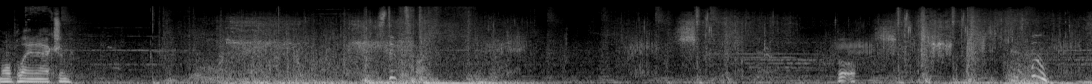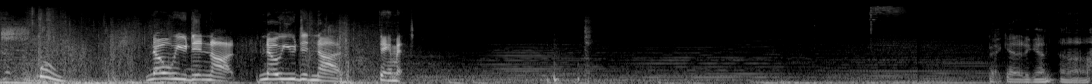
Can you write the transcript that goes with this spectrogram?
More plant action. Woo. Woo. No, you did not. No, you did not. Damn it. Back at it again. Uh.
